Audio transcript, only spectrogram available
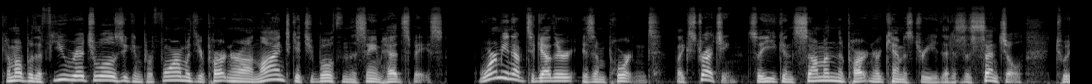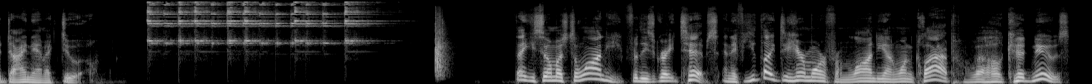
Come up with a few rituals you can perform with your partner online to get you both in the same headspace. Warming up together is important, like stretching, so you can summon the partner chemistry that is essential to a dynamic duo. Thank you so much to Londi for these great tips. And if you'd like to hear more from Londi on One Clap, well, good news.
